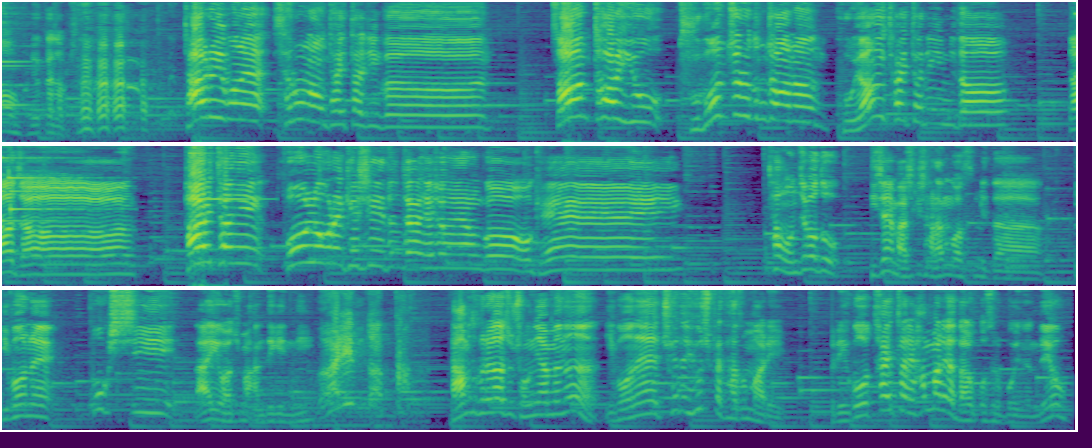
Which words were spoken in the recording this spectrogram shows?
어 여기까지 합시다. 자 그리고 이번에 새로 나온 타이타닉은 산타 이후 두 번째로 등장하는 고양이 타이타닉입니다. 짜잔. 타이타닉 홀로그램 캐시 등장 예정이라는 거. 오케이. 참 언제 봐도 디자인 맛있게 잘하는 것 같습니다. 이번에 혹시 나이 와주면 안 되겠니? 어림없다. 다음부터 그래가지고 정리하면은 이번에 최대 휴즈패 다섯 마리 그리고 타이탄이 한 마리가 나올 것으로 보이는데요.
